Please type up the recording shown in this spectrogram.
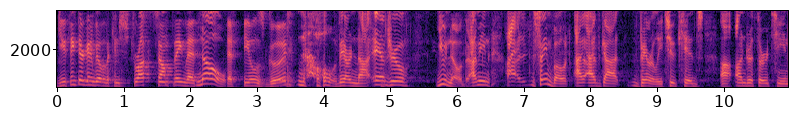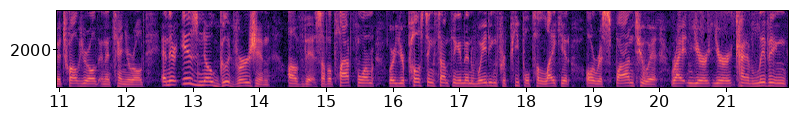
Do you think they're going to be able to construct something that no. that feels good? No, they are not, Andrew. You know, I mean, I, same boat. I, have got barely two kids uh, under 13, a 12 year old and a 10 year old. And there is no good version of this, of a platform where you're posting something and then waiting for people to like it or respond to it, right? And you're you're kind of living,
